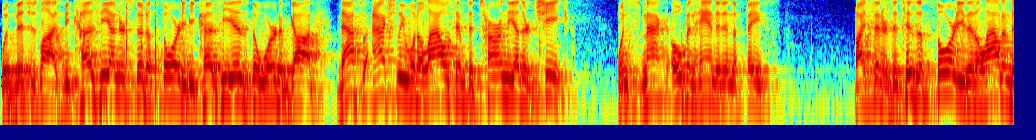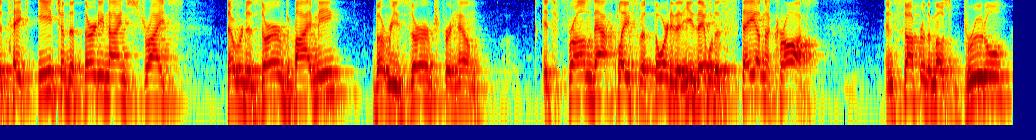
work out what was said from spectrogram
with vicious lies because he understood authority, because he is the Word of God. That's actually what allows him to turn the other cheek when smacked open handed in the face by sinners. It's his authority that allowed him to take each of the 39 stripes that were deserved by me, but reserved for him. It's from that place of authority that he's able to stay on the cross and suffer the most brutal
